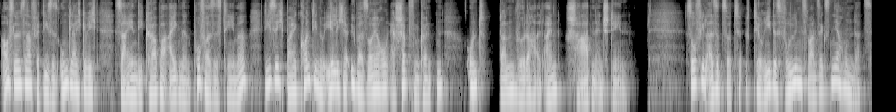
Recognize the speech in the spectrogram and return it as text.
Auslöser für dieses Ungleichgewicht seien die körpereigenen Puffersysteme, die sich bei kontinuierlicher Übersäuerung erschöpfen könnten und dann würde halt ein Schaden entstehen. So viel also zur Theorie des frühen 20. Jahrhunderts.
